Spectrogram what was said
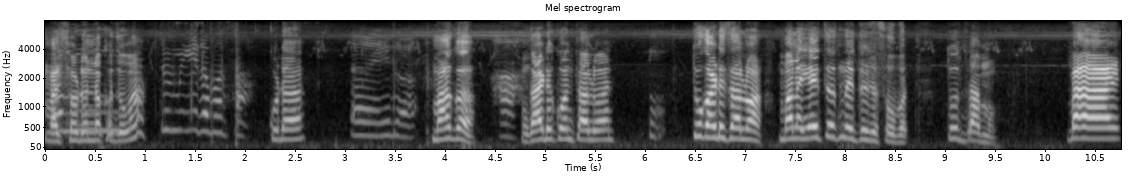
मला सोडून नको तू हा. तुम्ही इथे बसा. कुठं? अ, इथं. माग. हा. गाडी कोण चालवान तू गाडी चालवा. मला यायचंच नाही तुझ्यासोबत. तूच जा मग. Bye!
